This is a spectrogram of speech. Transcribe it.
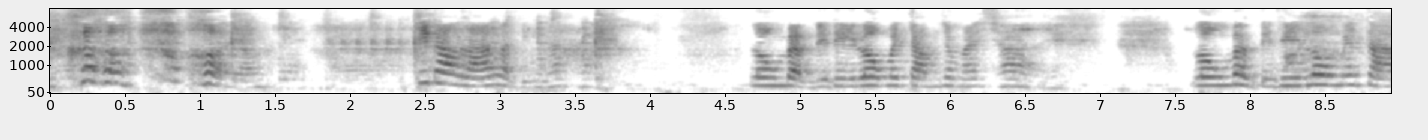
ยังพอยัง พี่ดาวร้านสวัสดีนะคะ ลงแบบดีๆ โลกไม่จำใช่ไหมใช่ ลงแบบดีๆ โลกไม่จำ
